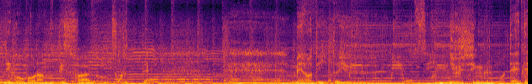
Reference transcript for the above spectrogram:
うん、で「ゴーゴーランド・ディス・ワールド」を作って、えーメロディーというこのニューシングルも出て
